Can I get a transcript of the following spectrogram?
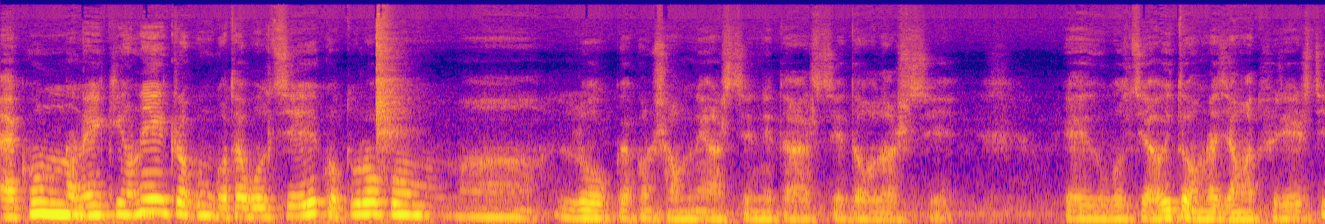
এখন অনেকে অনেক রকম কথা বলছে, কত রকম লোক এখন সামনে আসছে, নেতা আসছে, দল আসছে। বলছে, হয়তো আমরা জামাত ফিরে এসেছি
